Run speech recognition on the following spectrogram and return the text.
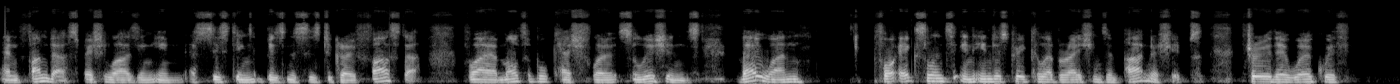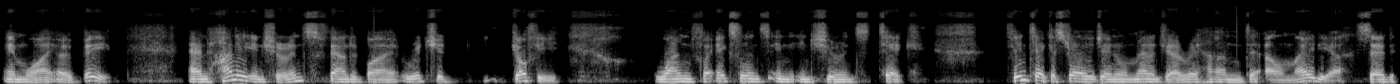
and funder specializing in assisting businesses to grow faster via multiple cash flow solutions. They won for excellence in industry collaborations and partnerships through their work with MYOB. And Honey Insurance, founded by Richard Joffe, won for excellence in insurance tech. FinTech Australia General Manager Rehan de Almeida said,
